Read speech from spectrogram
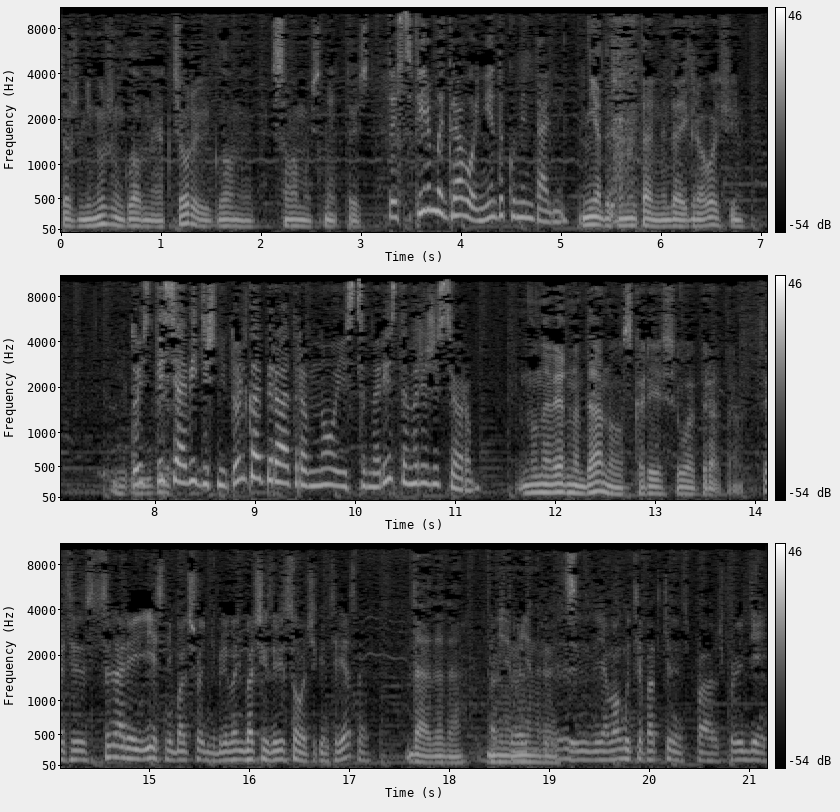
тоже не нужен. Главное актеры, и главное самому снять. То есть То есть фильм игровой, не документальный. не документальный, да, игровой фильм. То есть ты себя видишь не только оператором, но и сценаристом, и режиссером. Ну, наверное, да, но скорее всего оператором. Кстати, сценарий есть небольшой, небольших зарисовочек, интересно? Да, да, да. Так Мне, что, мне нравится. э, Я могу тебе подкинуть парочку идей.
